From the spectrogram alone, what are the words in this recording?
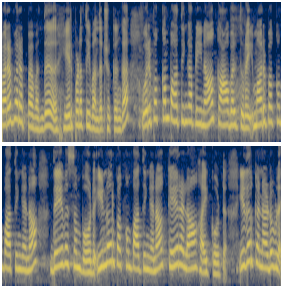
பரபரப்பை வந்து ஏற்படுத்தி வந்துட்டுருக்குங்க. ஒரு பக்கம் பார்த்திங்க அப்படின்னா காவல்துறை மறுபக்கம் பார்த்திங்கன்னா தேவசம் போர்டு இன்னொரு பக்கம் பார்த்திங்கன்னா கேரளா ஹைகோர்ட். இதற்கு நடுவில்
